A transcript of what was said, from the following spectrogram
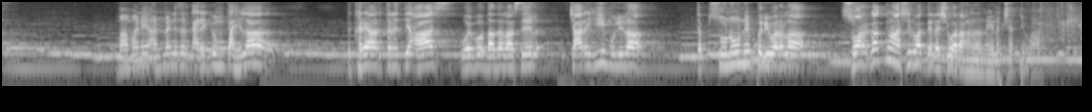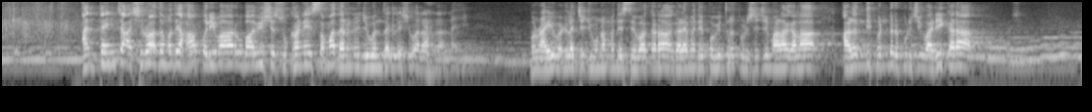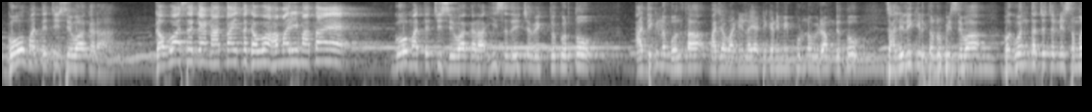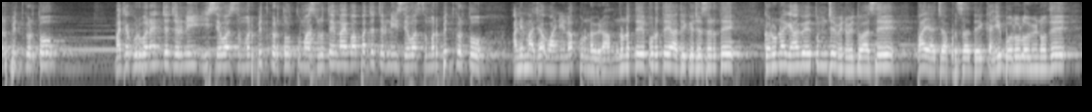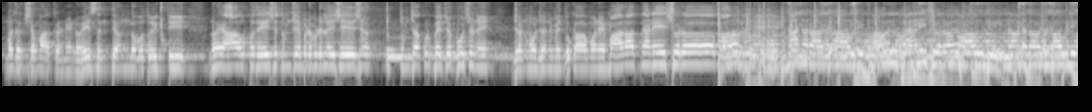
मामाने अण्णाने जर कार्यक्रम पाहिला तर खऱ्या अर्थाने ते आज वैभव दादाला असेल चारही मुलीला त्या सोनवणे परिवाराला स्वर्गातून आशीर्वाद दिल्याशिवाय राहणार नाही लक्षात ठेवा. आणि त्यांच्या आशीर्वादामध्ये हा परिवार उभाविष्य सुखाने समाधानाने जीवन जगल्याशिवाय राहणार नाही. म्हणून आई वडिलाच्या जीवनामध्ये सेवा करा गळ्यामध्ये पवित्र तुळशीची माळा घाला आळंदी पंढरपूरची वारी करा गो मातेची सेवा करा. गव्वा से क्या नाता आहे तर गव्वा हमारी माता आहे गोमातेची सेवा करा ही सदैच्छा व्यक्त करतो. अधिक न बोलता माझ्या वाणीला या ठिकाणी मी पूर्ण विराम देतो. झालेली कीर्तनरूपी सेवा भगवंताच्या चरणी समर्पित करतो. माझ्या गुरुवारांच्या चरणी ही सेवा समर्पित करतो. तुम्हा श्रोते मायबापाच्या चरणी ही सेवा समर्पित करतो. आणि माझ्या वाणीला पूर्ण विराम. नुणते पुरते अधिकचे जसरते करुणा घ्यावे तुमचे विनवित्वासे पायाच्या प्रसादे काही बोलवलो विनोदे मज क्षमा करणे नव्हे संत्य अंग बधो युक्ती नव्हे हा उपदेश तुमचे बडबडले शेष तुमच्या कृपेचे पोषणे. जन्मोजन्मी तुका म्हणे महाराज ज्ञानेश्वर माऊली. ज्ञानराज माऊली माऊली ज्ञानेश्वर माऊली ज्ञानराज माऊली.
